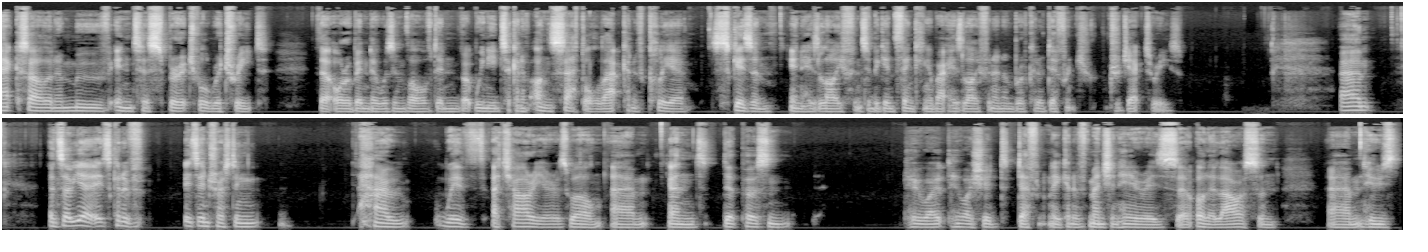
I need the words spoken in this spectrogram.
exile and a move into spiritual retreat that Aurobindo was involved in, but we need to kind of unsettle that kind of clear schism in his life and to begin thinking about his life in a number of kind of different tra- trajectories. Um, and so, yeah, it's kind of it's interesting how with Acharya as well, um, and the person who I who I should definitely kind of mention here is uh, Ole Laursen, um, who's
